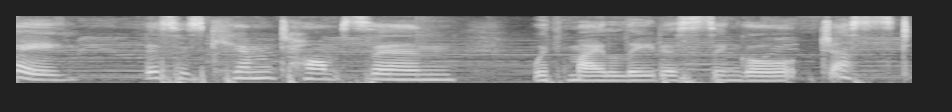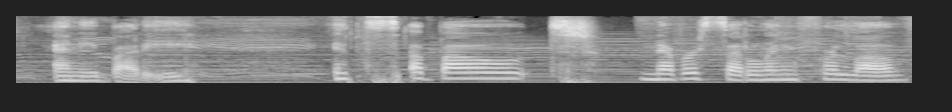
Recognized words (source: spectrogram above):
Hey, this is Kim Thompson with my latest single, Just Anybody. It's about never settling for love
